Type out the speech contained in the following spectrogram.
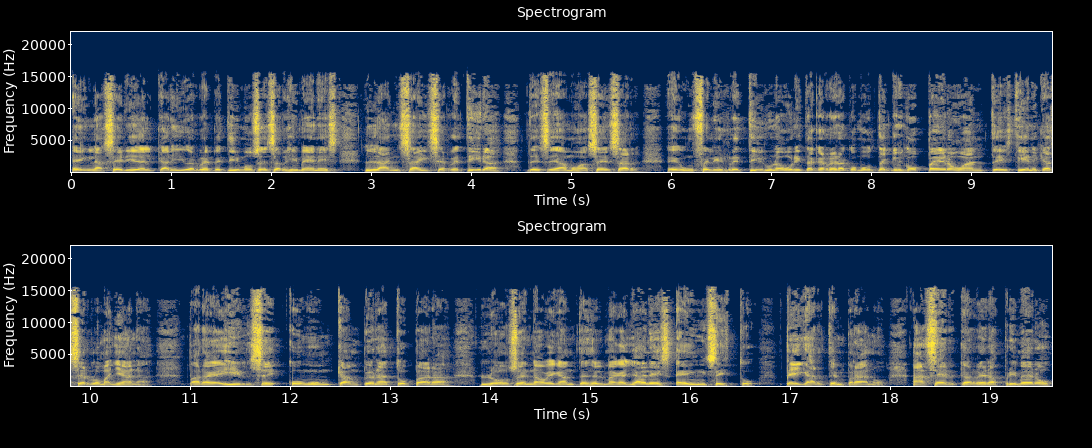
en la Serie del Caribe. Repetimos, César Jiménez lanza y se retira. Deseamos a Eh, un feliz retiro, una bonita carrera como técnico, pero antes tiene que hacerlo mañana para irse con un campeonato para los navegantes del Magallanes e insisto, pegar temprano, hacer carreras primero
